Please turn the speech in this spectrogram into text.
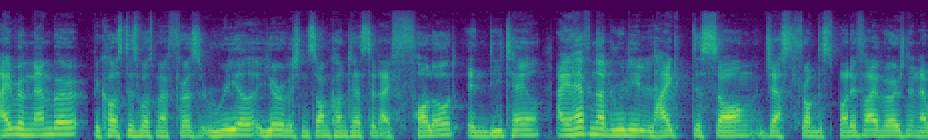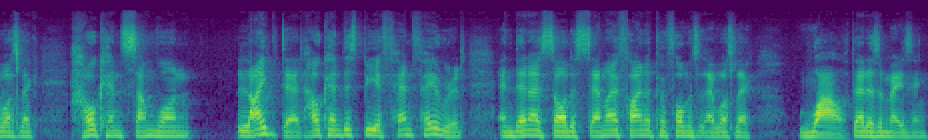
I remember because this was my first real Eurovision Song Contest that I followed in detail. I have not really liked the song just from the Spotify version, and I was like, how can someone like that? How can this be a fan favorite? And then I saw the semi final performance, and I was like, wow, that is amazing.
